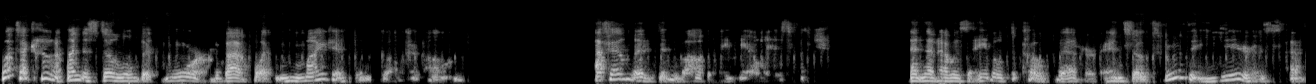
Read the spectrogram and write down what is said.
Once I kind of understood a little bit more about what might have been going on, I found that it didn't bother me nearly as much and that I was able to cope better. And so through the years, I've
